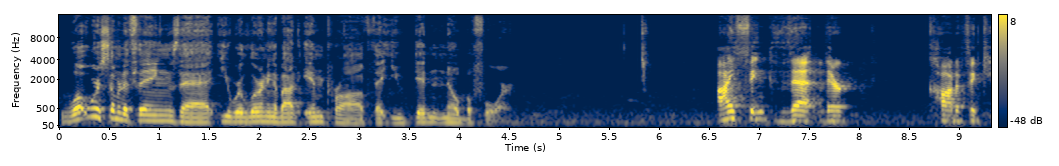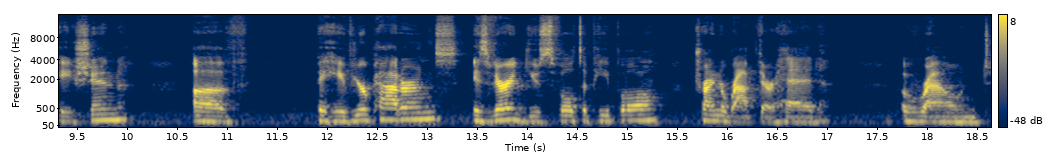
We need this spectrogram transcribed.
what were some of the things that you were learning about improv that you didn't know before? I think that their codification of behavior patterns is very useful to people trying to wrap their head around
